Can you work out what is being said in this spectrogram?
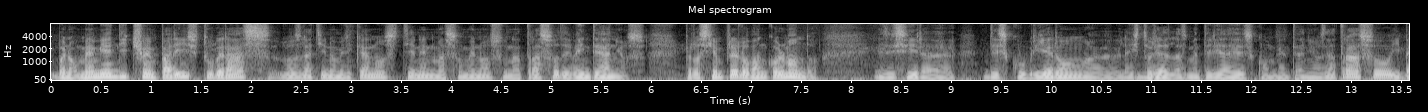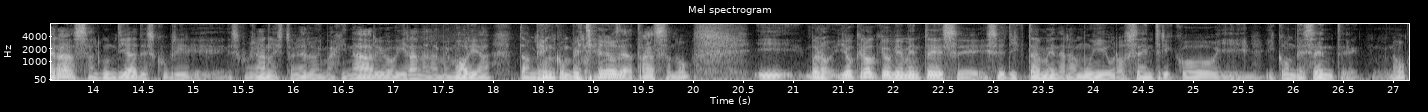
bueno, me habían dicho en París, tú verás, los latinoamericanos tienen más o menos un atraso de 20 años, pero siempre lo van colmando. Es decir, eh, descubrieron eh, la historia de las mentalidades con 20 años de atraso y verás, algún día descubrir, eh, descubrirán la historia de lo imaginario, irán a la memoria también con 20 años de atraso, ¿no? Y bueno, yo creo que obviamente ese, ese dictamen era muy eurocéntrico y, y condescente, ¿no?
